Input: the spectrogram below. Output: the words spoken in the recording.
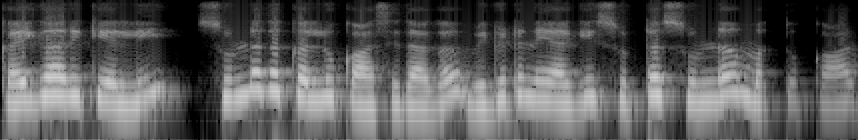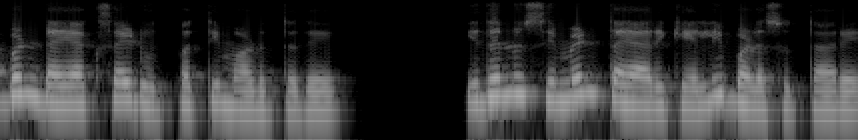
ಕೈಗಾರಿಕೆಯಲ್ಲಿ ಸುಣ್ಣದ ಕಲ್ಲು ಕಾಸಿದಾಗ ವಿಘಟನೆಯಾಗಿ ಸುಟ್ಟ ಸುಣ್ಣ ಮತ್ತು ಕಾರ್ಬನ್ ಡೈಆಕ್ಸೈಡ್ ಉತ್ಪತ್ತಿ ಮಾಡುತ್ತದೆ. ಇದನ್ನು ಸಿಮೆಂಟ್ ತಯಾರಿಕೆಯಲ್ಲಿ ಬಳಸುತ್ತಾರೆ.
